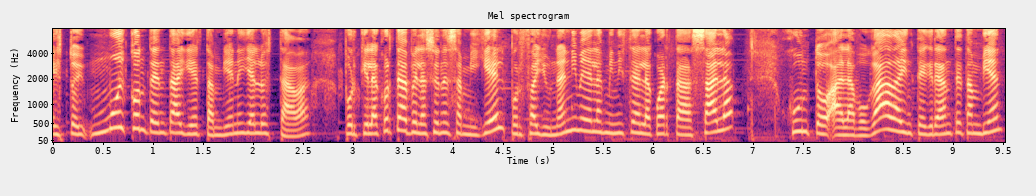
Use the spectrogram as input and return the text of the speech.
Estoy muy contenta, ayer también ella lo estaba, porque la Corte de Apelaciones de San Miguel, por fallo unánime de las ministras de la cuarta sala, junto a la abogada integrante también,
